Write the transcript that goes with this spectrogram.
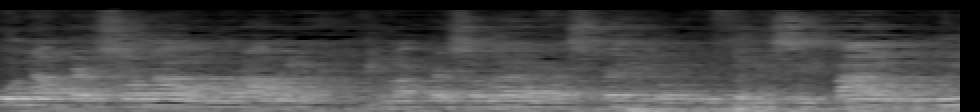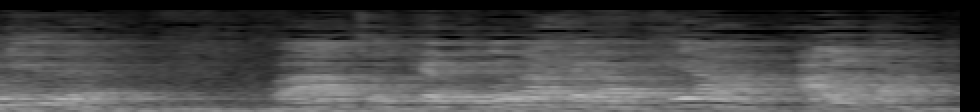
una persona honorable, una persona de respeto, el principal, un líder, que tenía una jerarquía alta.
